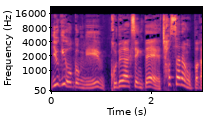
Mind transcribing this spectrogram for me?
6250님. 고등학생 때 첫사랑 오빠가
